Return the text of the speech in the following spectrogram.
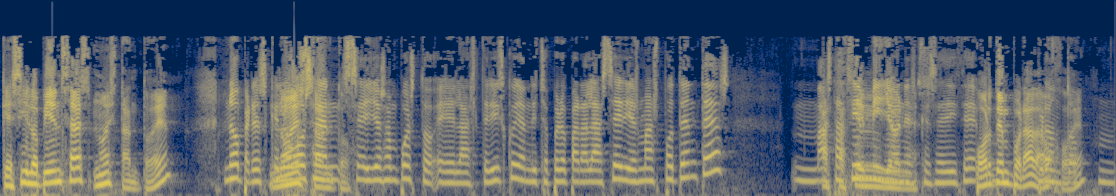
que si lo piensas, no es tanto, ¿eh? No, pero es que No luego es se han- se- ellos han puesto el asterisco y han dicho, pero para las series más potentes, mm, hasta, 100, millones, que se dice. Por mm, temporada, pronto. ojo, ¿eh? Mm.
